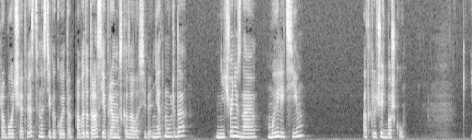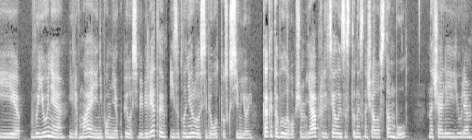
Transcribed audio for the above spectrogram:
рабочей ответственности какой-то. А в этот раз я прямо сказала себе, нет, Мульда, ничего не знаю, мы летим отключить башку. И в июне или в мае, я не помню, я купила себе билеты и запланировала себе отпуск с семьей. Как это было, в общем? Я прилетела из Астаны сначала в Стамбул в начале июля,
